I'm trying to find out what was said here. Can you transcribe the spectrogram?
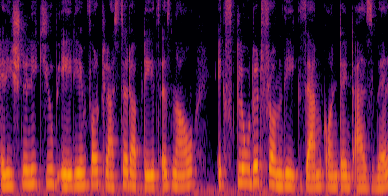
Additionally, kubeadm for cluster updates is now excluded from the exam content as well.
